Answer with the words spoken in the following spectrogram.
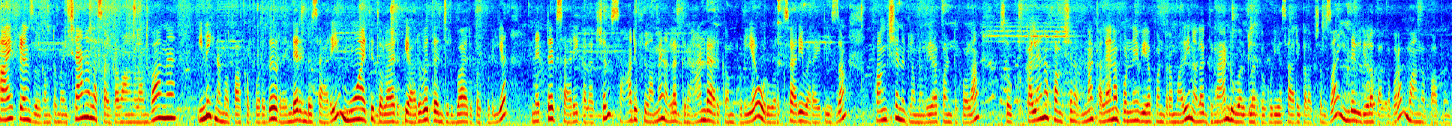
Hi friends welcome to my channel அசால்ட்டாக வாங்கலாம். வாங்க. இன்றைக்கி நம்ம பார்க்க போகிறது ரெண்டே ரெண்டு saree. மூவாயிரத்தி தொள்ளாயிரத்தி அறுபத்தஞ்சு ரூபாய் இருக்கக்கூடிய நெட்டட் சாரீ கலெக்ஷன் saree ஃபுல்லாமே நல்லா கிராண்டாக இருக்கக்கூடிய ஒரு ஒர்க் சாரீ வெரைட்டிஸ் தான். ஃபங்க்ஷனுக்கு நம்ம வியர் பண்ணிட்டு போகலாம். ஸோ கல்யாண ஃபங்க்ஷன் அப்படின்னா கல்யாண பொண்ணே வியர் பண்ணுற மாதிரி நல்லா கிராண்ட் ஒர்க்கில் இருக்கக்கூடிய சாரீ கலெக்ஷன்ஸ் தான் இந்த வீடியோவில் பார்க்க போகிறோம் வாங்க பார்ப்போம்.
